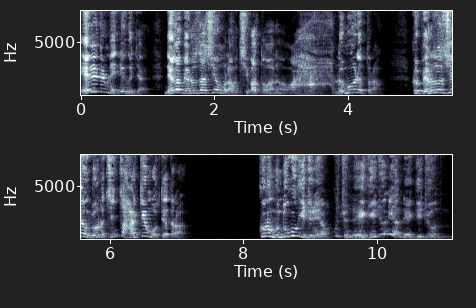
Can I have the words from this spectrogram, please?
예를 들면 이런 거죠. 내가 변호사 시험을 하면 치바 동안은 와 너무 어렵더라. 그 변호사 시험 그거는 진짜 할 게 못 되더라. 그건 뭐 누구 기준이야? 그렇죠. 내 기준이야 내 기준.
